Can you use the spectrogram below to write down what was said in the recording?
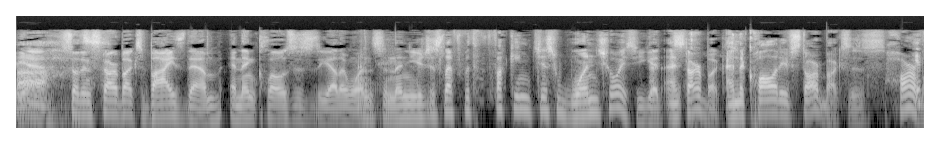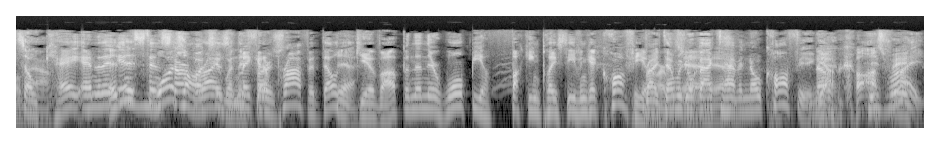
yeah. Starbucks. So then Starbucks buys them and then closes the other ones. And then you're just left with fucking just one choice. You get and, Starbucks. and the quality of Starbucks is horrible. it's now. okay. And the It- it instant all Starbucks right isn't when making first- a profit, they'll Yeah. give up and then there won't be a fucking place to even get coffee. Right, then we go Harvard. back to having no coffee Again. No coffee. He's right.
